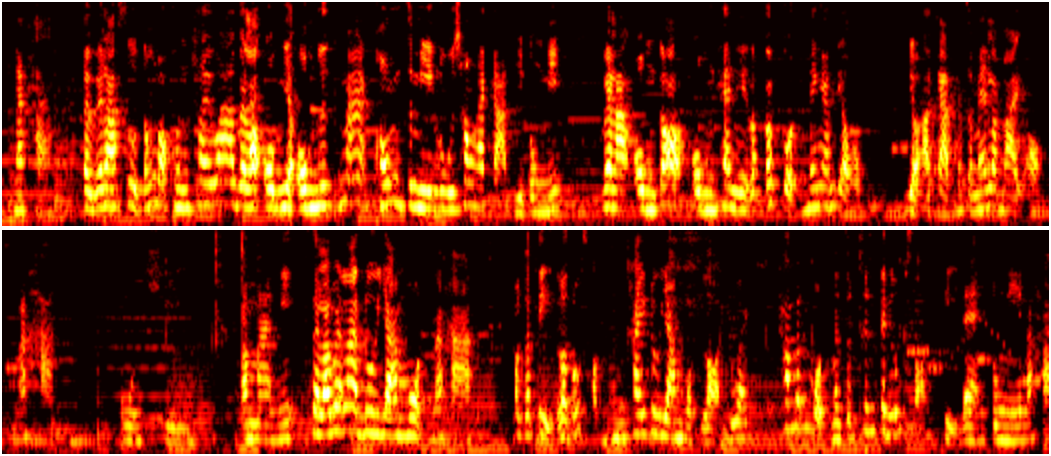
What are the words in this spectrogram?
ๆนะคะ แต่เวลาสูดต้องบอกคนไข้ว่าเวลาอมอย่าอมลึกมาก เพราะมันจะมีรูช่องอากาศอยู่ตรงนี้ เวลาอมก็อมแค่นี้แล้วก็กดไม่งั้นเดี๋ยว เดี๋ยวอากาศมันจะไม่ระบายออกนะคะโอเคประมาณนี้ เสร็จแล้วเวลาดูยาหมดนะคะ ปกติเราต้องสอนคนไข้ดูยาหมดหลอดด้วย ถ้ามันหมดมันจะขึ้นเป็นลูกศรสีแดงตรงนี้นะคะ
